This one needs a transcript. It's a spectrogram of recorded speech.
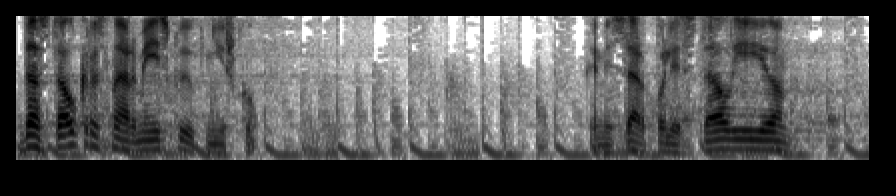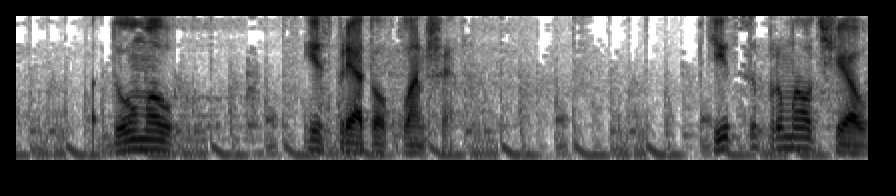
достал красноармейскую книжку. Комиссар полистал ее, подумал и спрятал в планшет. Птица промолчал,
